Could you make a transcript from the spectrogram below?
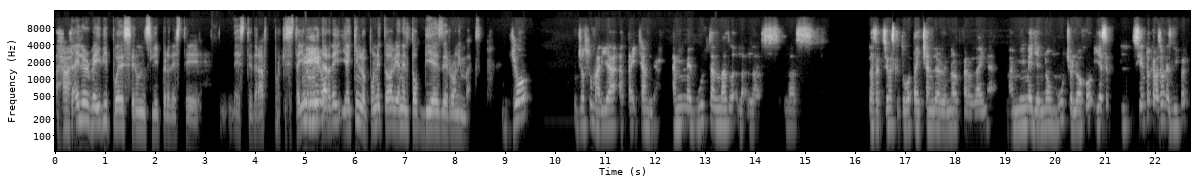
Ajá. Tyler Beatty puede ser un sleeper de este, de este draft porque se está yendo muy tarde y hay quien lo pone todavía en el top 10 de running backs. Yo, yo sumaría a Ty Chandler. A mí me gustan más la- la- las, las, las acciones que tuvo Ty Chandler de North Carolina. A mí me llenó mucho el ojo y ese, siento que va a ser un sleeper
